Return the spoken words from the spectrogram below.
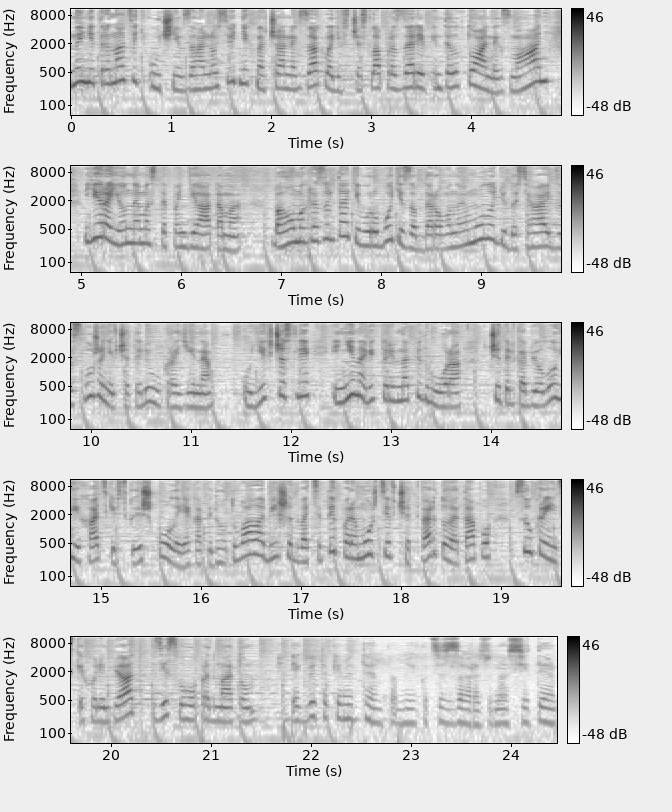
Нині 13 учнів загальноосвітніх навчальних закладів з числа призерів інтелектуальних змагань є районними стипендіатами. Вагомих результатів у роботі з обдарованою молоддю досягають заслужені вчителі України. У їх числі і Ніна Вікторівна Підгора, вчителька біології Хацьківської школи, яка підготувала більше 20 переможців четвертого етапу всеукраїнських олімпіад зі свого предмету. Якби такими темпами, як оце зараз у нас іде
